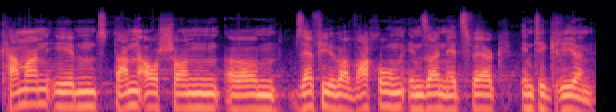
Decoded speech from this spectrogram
kann man eben dann auch schon ähm, sehr viel Überwachung in sein Netzwerk integrieren.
